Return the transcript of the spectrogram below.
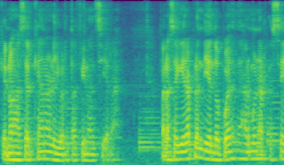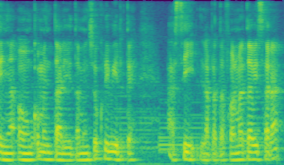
que nos acerquen a la libertad financiera. Para seguir aprendiendo puedes dejarme una reseña o un comentario y también suscribirte, así la plataforma te avisará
